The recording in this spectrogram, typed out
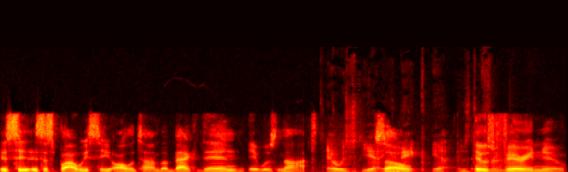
it's it's a spot we see all the time, but back then it was not. It was yeah So, unique. Yeah, it was. It was very new,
